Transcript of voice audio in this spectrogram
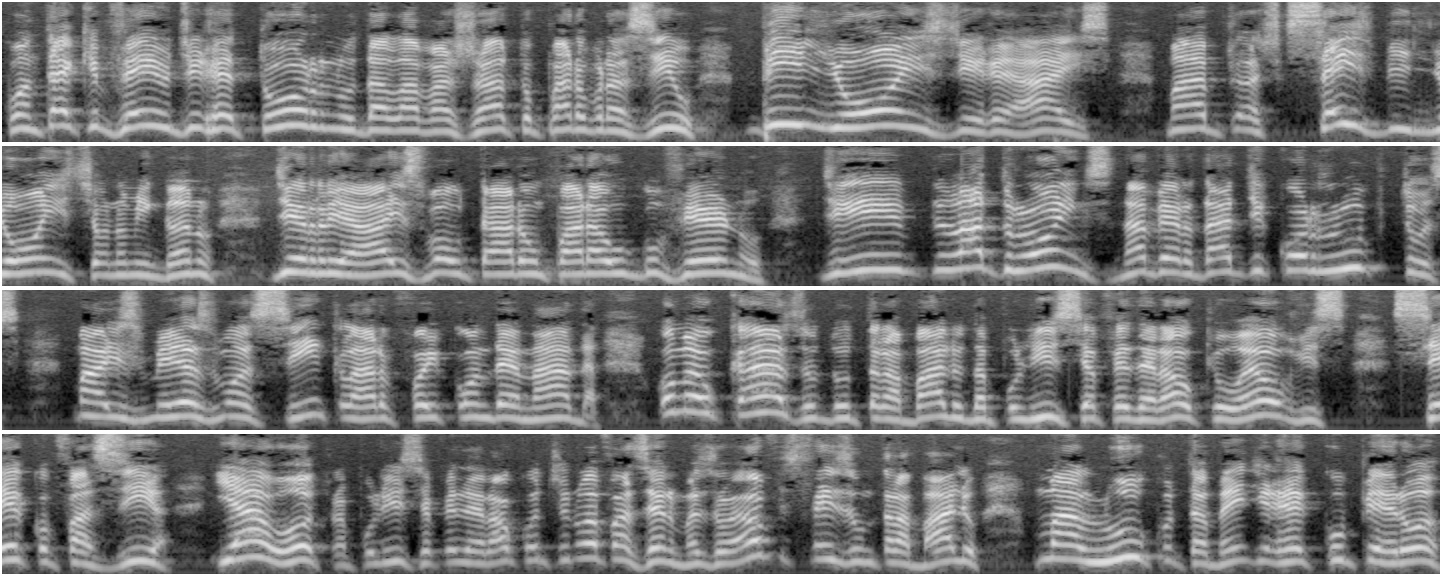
Quanto é que veio de retorno da Lava Jato para o Brasil? Bilhões de reais. Mas, acho que 6 bilhões, se eu não me engano, de reais voltaram para o governo de ladrões, na verdade, de corruptos, mas mesmo assim, claro, foi condenada. Como é o caso do trabalho da Polícia Federal que o Elvis Seco fazia, e a outra, a Polícia Federal continua fazendo, mas o Elvis fez um trabalho maluco também de recuperou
